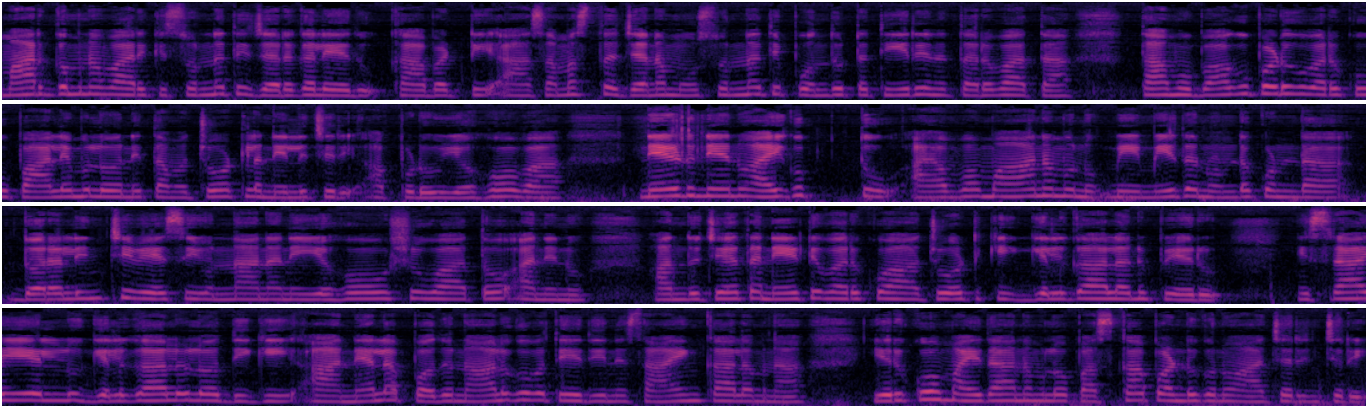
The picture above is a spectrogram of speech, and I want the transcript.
మార్గమున వారికి సున్నతి జరగలేదు. కాబట్టి ఆ సమస్త జనము సున్నతి పొందుట తీరిన తరువాత తాము బాగుపడుగు వరకు పాలెములోని తమ చోట్ల నిలిచిరి. అప్పుడు యహోవా నేడు నేను ఐగుప్తు అవమానమును మీ మీద నుండకుండా దొరలించి వేసి ఉన్నానని యహోషువాతో అనెను. అందుచేత నేటి వరకు ఆ చోటికి గిల్గాలను పేరు. ఇస్రాయేళ్ళు గిల్గాలులో దిగి ఆ నెల పదునాలుగవ తేదీని సాయంకాలమున ఎరుకో మైదానంలో పస్కా పండుగను ఆచరించిరి.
